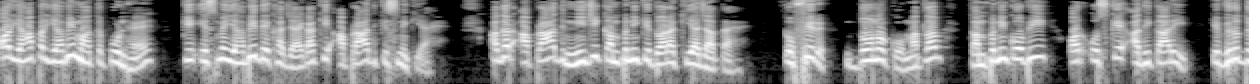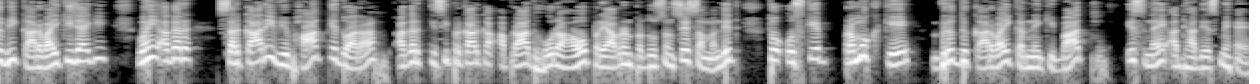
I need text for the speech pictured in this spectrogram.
और यहाँ पर यह भी महत्वपूर्ण है कि इसमें यह भी देखा जाएगा कि अपराध किसने किया है। अगर अपराध निजी कंपनी के द्वारा किया जाता है तो फिर दोनों को मतलब कंपनी को भी और उसके अधिकारी के विरुद्ध भी कार्रवाई की जाएगी। वहीं अगर सरकारी विभाग के द्वारा अगर किसी प्रकार का अपराध हो रहा हो, पर्यावरण प्रदूषण से संबंधित तो उसके प्रमुख के विरुद्ध कार्रवाई करने की बात इस नए अध्यादेश में है।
